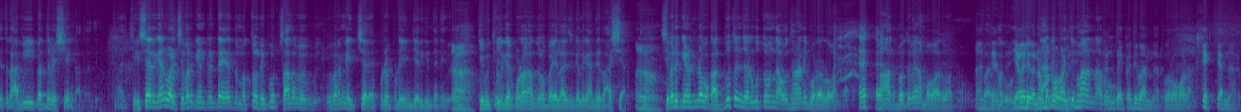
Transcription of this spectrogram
చిత్ర అవి పెద్ద విషయం కాదు అది. అది. చేశారు కానీ వాళ్ళు చివరికి ఏంటంటే మొత్తం రిపోర్ట్ చాలా వివరంగా ఇచ్చారు. ఎప్పుడెప్పుడు ఏం జరిగింది అనేది. కెమికల్గా కూడా అందులో బయలాజికల్గా అన్ని రాశారు. చివరికి ఏమిటంటే ఒక అద్భుతం జరుగుతోంది అవధాని బుర్రలో అన్నారు. ఆ అద్భుతమే అమ్మవారు అన్నాం. ప్రతిభ అన్నారు. అంతే ప్రతిభ అన్నారు. పూర్వం శక్తి అన్నారు.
